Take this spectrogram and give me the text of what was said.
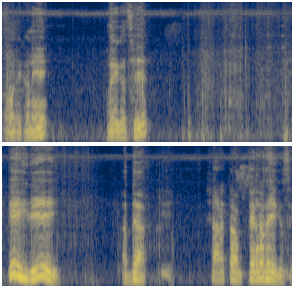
আমার এখানে হয়ে গেছে। এই রে আর দেখ আরেকটা ট্যাংরা হয়ে গেছে।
